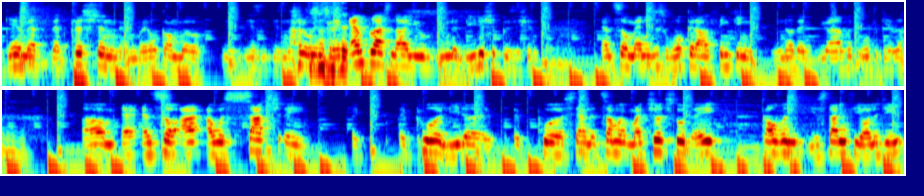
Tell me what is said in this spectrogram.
again that that Christian and male combo is, is, is not always great. and plus now you you're in a leadership position. Mm. And so man, you just walk around thinking, you know, that you have it all together. Mm. Um, and, and, so I, I was such a, a, a poor leader, a, a poor standard. Some of my church thought, hey, Calvin, you're studying theology.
